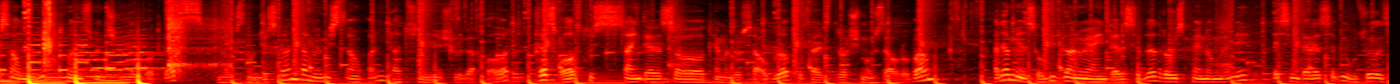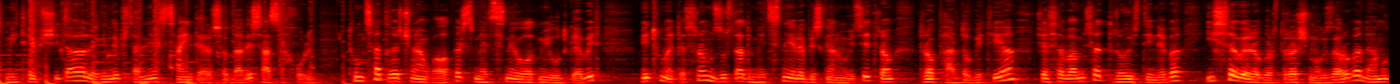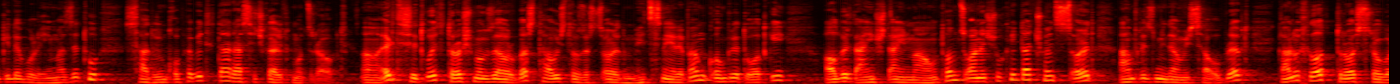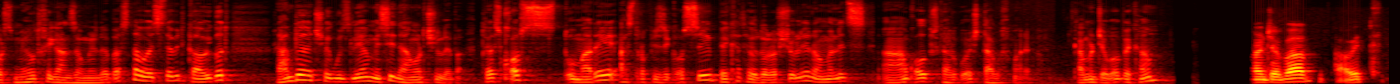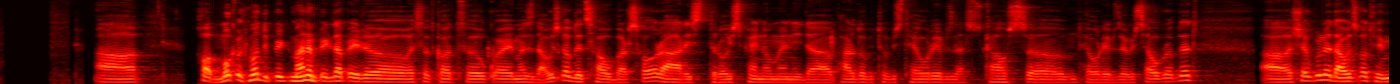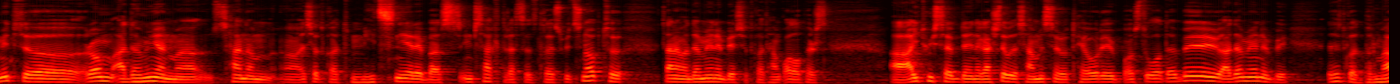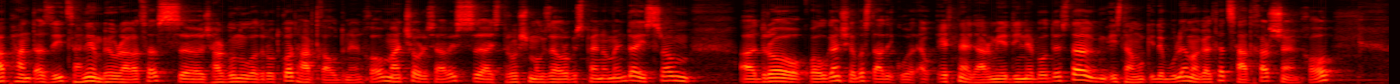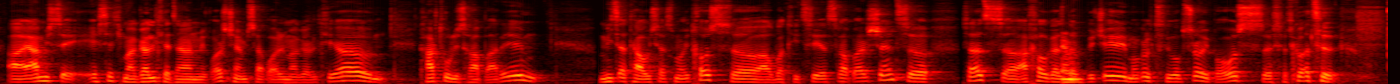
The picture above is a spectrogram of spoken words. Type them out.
მოგესალმებით თქვენს შემდეგ პოდკასტს Next Launch-ისგან და მე მის წამყვანი დათოსონიაშვილი გახლავართ. დღეს ყოველთვის საინტერესო თემაზე ვსაუბრობ, ეს არის დროში მოგზაურობა. ადამიანს ოდითგანვე აინტერესებდა დროის ფენომენი, ეს ინტერესები უძველეს მითებში და ლეგენდებში ძალიან საინტერესოდ არის ასახული. თუმცა დღეს ჩვენ ამ ყველაფერს მეცნიერულად მიუდგებით მით უმეტეს რომ ზუსტად მეცნიერებისგან ვიცით რომ დრო ფარდობითია შესაბამისად დროის დინება ისევე როგორც დროში მოგზაურობა დამოკიდებული იმაზე თუ სად ვიმყოფებით და რა სიჩქარით მოძრაობთ. ერთი სიტყვით დროში მოგზაურობას თავის თოზე სწორედ მეცნიერებამ კონკრეტულად კი ალბერტ აინშტაინმა აუნთო მწვანე შუქი და ჩვენც სწორედ ამ პრიზმიდან ვისაუბრებთ. განვიხილოთ დროს როგორც მეოთხე განზომილებას და ვეცდებით გავიგოთ რამდენად შეგვიძლია მისი დამორჩილება. დღეს ყავს სტუმარი ასტროფიზიკოსი ბექა თეოდოროშვილი, რომელიც ამ ყოველფერს გარკვეულში დაგვეხმარება. გამარჯობა ბექა. გამარჯობა, დავით. აა ხო, მოკლედ მოდი მანამ პირდაპირ ესე ვთქვათ, უკვე იმაზე დავიწყებდეთ საუბარს, ხო, რა არის დროის ფენომენი და ფარდობითობის თეორიებზე და გავს თეორიებზე ვისაუბრებდეთ. შეგვიძლია დავიწყოთ იმით, რომ ადამიანმა სანამ ესე ვთქვათ, მეცნიერებას იმ სახით რასაც დღეს ვიცნობთ, სანამ ადამიანები ესე ვთქვათ, ამ ყველაფერს აითვისებდნენ და გაჩნდებოდა სამეცნიერო თეორიები, პოსტულატები, ადამიანები ესე ვთქვათ, ბრმა ფანტაზიით ძალიან ბევრ რაღაცას ჟარგონულად რო ვთქვათ, არტყავდნენ, ხო? მათ შორის არის ეს დროში მოგზაურობის ფენომენი და ის რომ დრო ყველგან შეება სტატიკურად, ერთნაირად არ მიედინებოდეს და ის დამოკიდებულია მაგალითად სათხარ შენ, ხო? აი ამის ესეთი მაგალითია ძალიან მიყვარს, ჩემი საყვარელი მაგალითია, ქართული ზღაპარი. მიწა თავისას მოითხოს, ალბათ იცი ეს ზღაპარი შენც, სადაც ახალგაზრდა ბიჭი, მოკლედ ცდილობს რომ იპოვოს, ესე ვთქვათ,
